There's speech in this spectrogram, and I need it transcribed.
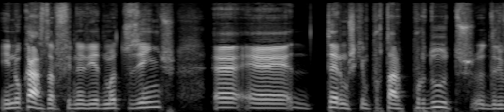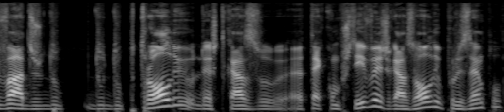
E no caso da refinaria de Matosinhos, é termos que importar produtos derivados do, do, do, petróleo, neste caso até combustíveis, gás óleo, por exemplo,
